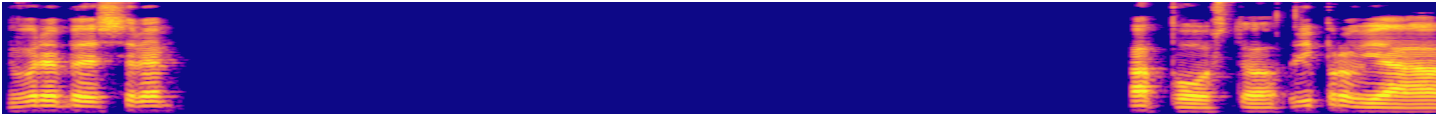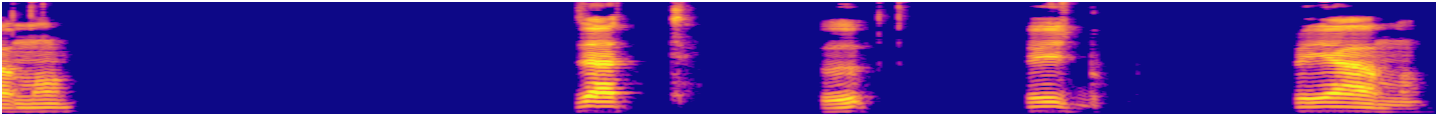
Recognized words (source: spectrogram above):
Dovrebbe essere a posto riproviamo. Z uh, facebook. Creiamo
